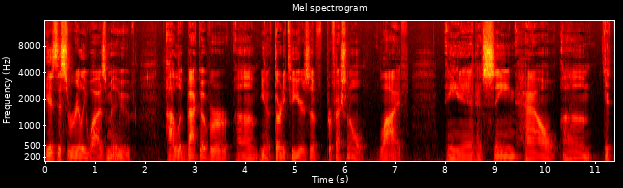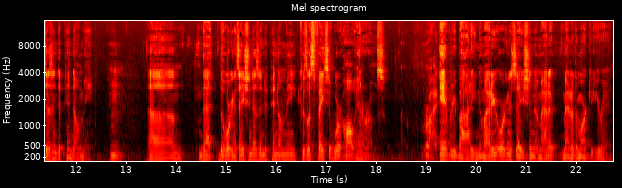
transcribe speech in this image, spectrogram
is this a really wise move? I look back over, um, you know, 32 years of professional life, and have seen how um, it doesn't depend on me. Hmm. Um, that the organization doesn't depend on me because let's face it, we're all interims. Right. Everybody, no matter your organization, no matter matter the market you're in,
